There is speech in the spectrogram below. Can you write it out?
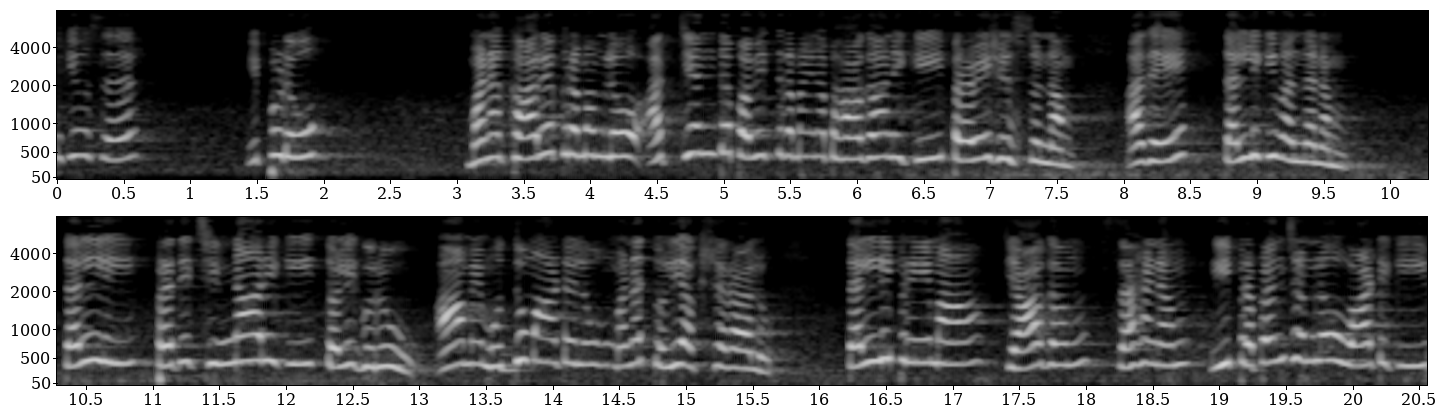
థ్యాంక్ యూ సార్ ఇప్పుడు మన కార్యక్రమంలో అత్యంత పవిత్రమైన భాగానికి ప్రవేశిస్తున్నాం. అదే తల్లికి వందనం. తల్లి ప్రతి చిన్నారికి తొలి గురువు ఆమె ముద్దు మాటలు మన తొలి అక్షరాలు. తల్లి ప్రేమ త్యాగం సహనం ఈ ప్రపంచంలో వాటికి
